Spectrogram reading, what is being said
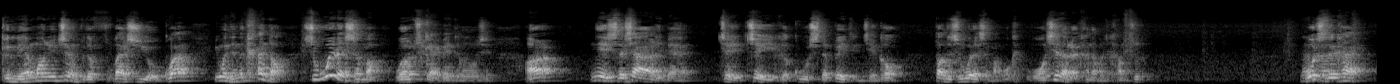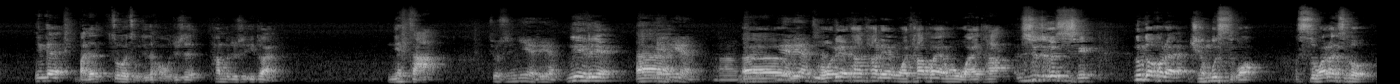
跟联邦军政府的腐败是有关，因为你能看到是为了什么我要去改变这个东西。而聂西的夏亚里边这这一个故事的背景结构到底是为了什么？我我现在来看的话是看不出的，我只能看，应该把它作为总结的话，我就是他们就是一段。捏砸，就是虐恋，虐恋，虐恋啊，呃，虐恋，我恋他，他恋我，他不爱我，我爱他，就这个事情，弄到后来全部死光，死完了之后，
